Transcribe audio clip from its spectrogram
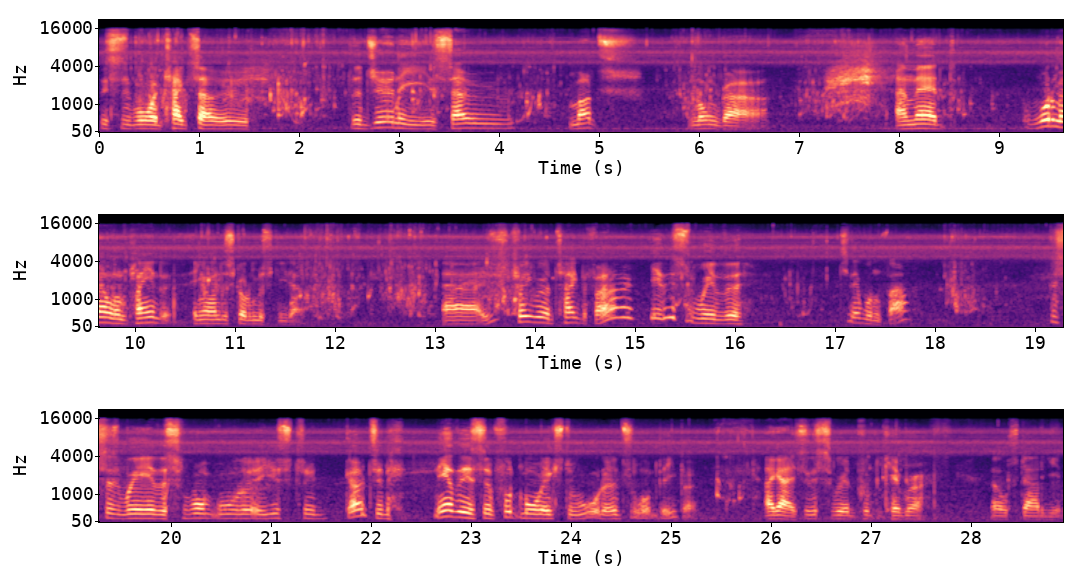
This is why it takes so the journey is so much longer. And that watermelon plant hang on, just got a mosquito. Uh, is this tree where I take the photo? Yeah, this is where the see that wasn't far. This is where the swamp water used to go to. Now there's a foot more extra water, it's a lot deeper. Okay, so this is where I put the camera. I'll start again.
